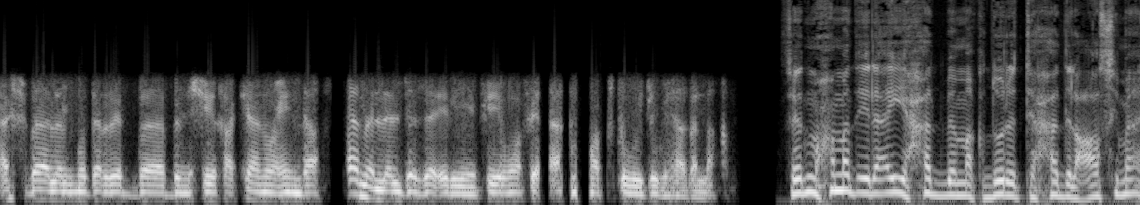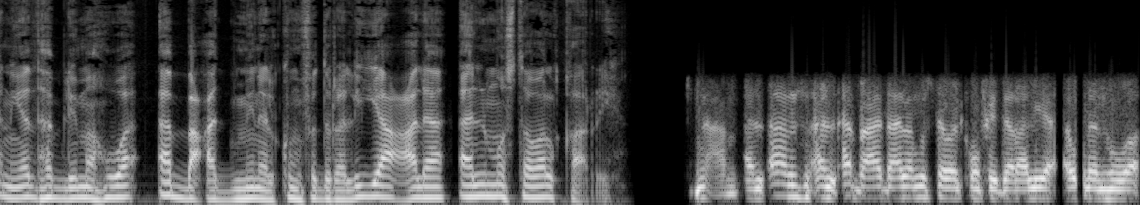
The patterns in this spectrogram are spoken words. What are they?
أشبال المدرب بن شيخه كانوا عند أمل الجزائريين فيه وفي اهم توجوا بهذا اللقب. سيد محمد إلى أي حد بمقدور اتحاد العاصمة أن يذهب لما هو أبعد من الكونفدرالية على المستوى القاري؟ نعم الآن الأبعد على مستوى الكونفدرالية اولا هو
